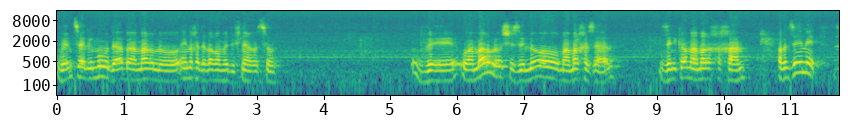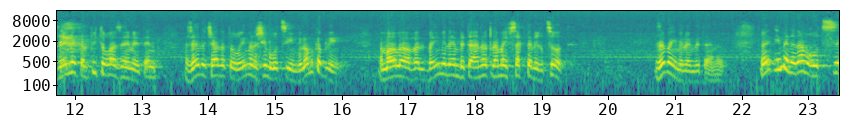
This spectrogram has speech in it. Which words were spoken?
באמצע הלימוד האבא אמר לו, אין לך דבר עומד לפני הרצון. והוא אמר לו שזה לא מאמר חז"ל, זה נקרא מאמר החכם, אבל זה אמת, זה אמת, על פי תורה זה אמת. אין... אז הילד שאל אותו, רואים אנשים רוצים ולא מקבלים. אמר לו, אבל באים אליהם בטענות למה הפסקת לרצות. זה באים אליהם בטענות. אם בן אדם רוצה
